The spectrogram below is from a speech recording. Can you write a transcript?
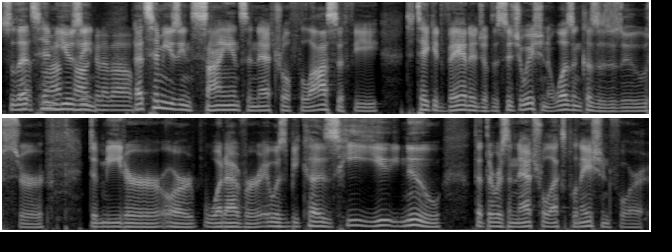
So that's, what him using about. that's him using science and natural philosophy to take advantage of the situation. It wasn't because of Zeus or Demeter or whatever. It was because he knew that there was a natural explanation for it.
